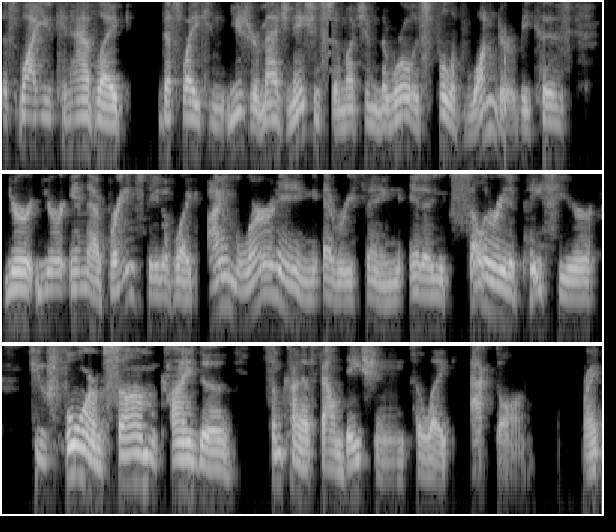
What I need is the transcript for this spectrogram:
that's why you can have like that's why you can use your imagination so much and the world is full of wonder because you're you're in that brain state of like i'm learning everything at an accelerated pace here to form some kind of some kind of foundation to like act on right?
